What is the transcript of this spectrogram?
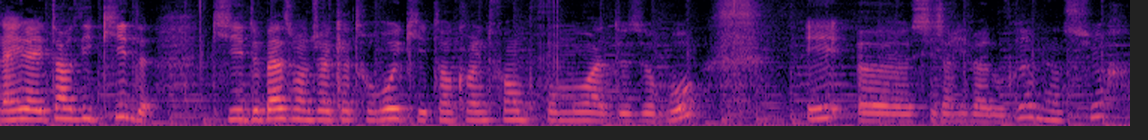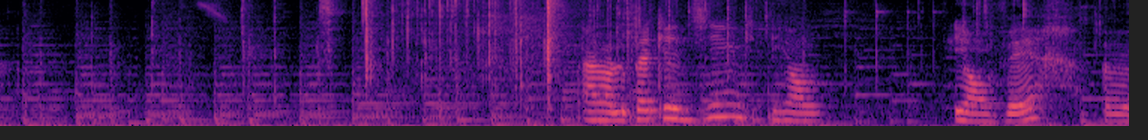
highlighter liquide qui est de base vendu à 4 euros et qui est encore une fois en promo à 2 euros. Et euh, si j'arrive à l'ouvrir, bien sûr. Alors, le packaging est en, est en. Euh,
